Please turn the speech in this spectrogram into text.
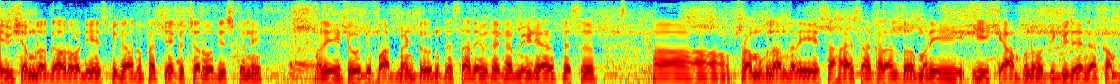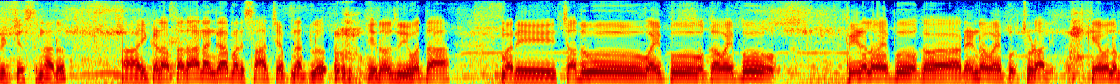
ఈ విషయంలో గౌరవ డిఎస్పి గారు ప్రత్యేక చొరవ తీసుకొని మరి ఇటు డిపార్ట్మెంటు ప్లస్ అదేవిధంగా మీడియా ప్లస్ ప్రముఖులందరి సహాయ సహకారాలతో మరి ఈ క్యాంపును దిగ్విజయంగా కంప్లీట్ చేస్తున్నారు. ఇక్కడ ప్రధానంగా మరి సార్ చెప్పినట్లు ఈరోజు యువత మరి చదువు వైపు ఒకవైపు క్రీడల వైపు ఒక రెండో వైపు చూడాలి. కేవలం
